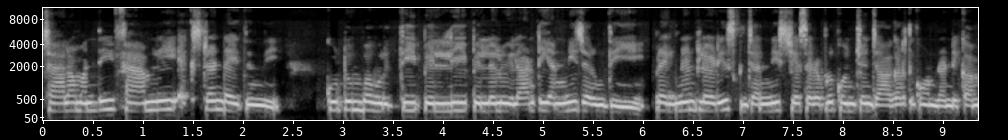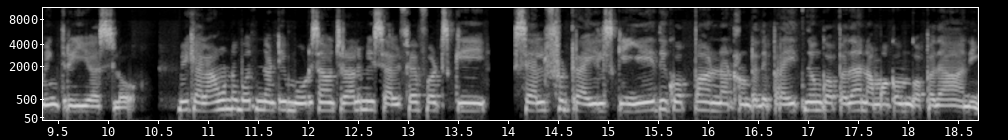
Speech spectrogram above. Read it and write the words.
చాలా మంది ఫ్యామిలీ ఎక్స్టెండ్ అవుతుంది కుటుంబ వృత్తి పెళ్ళి పిల్లలు ఇలాంటివన్నీ జరుగుతాయి. ప్రెగ్నెంట్ లేడీస్ జర్నీస్ చేసేటప్పుడు కొంచెం జాగ్రత్తగా ఉండండి కమింగ్ త్రీ ఇయర్స్లో మీకు ఎలా ఉండబోతుందంటే మూడు సంవత్సరాలు మీ సెల్ఫ్ ఎఫర్ట్స్కి సెల్ఫ్ ట్రయల్స్కి ఏది గొప్ప అన్నట్లుంటుంది. ప్రయత్నం గొప్పదా నమ్మకం గొప్పదా అని.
